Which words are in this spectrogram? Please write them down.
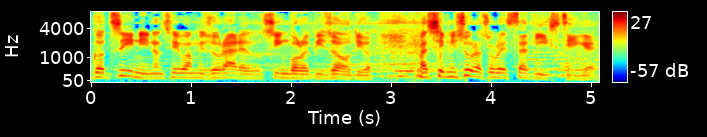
Gozzini non si può misurare sul singolo episodio, ma si misura sulle statistiche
